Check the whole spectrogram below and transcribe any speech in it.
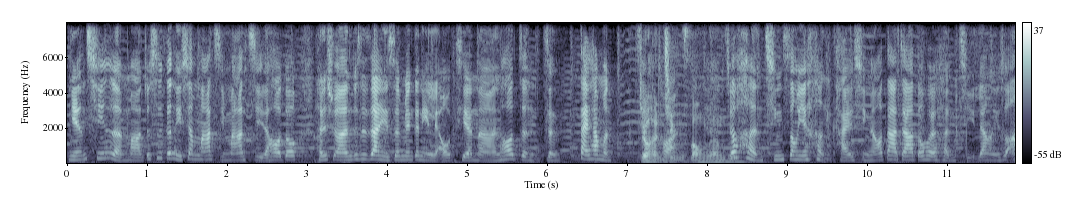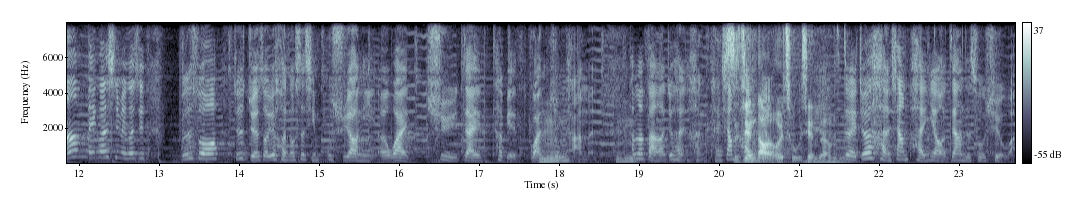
年轻人嘛，就是跟你像妈吉妈吉，然后都很喜欢就是在你身边跟你聊天呐、然后整整带他们就很轻松就，很轻松，也很开心，然后大家都会很体谅你说啊，没关系，没关系。不是说，就是觉得说有很多事情不需要你额外去再特别关注他们，他们反而就很很很像时朋友，间到了会出现这样子，对，就会很像朋友这样子出去玩。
